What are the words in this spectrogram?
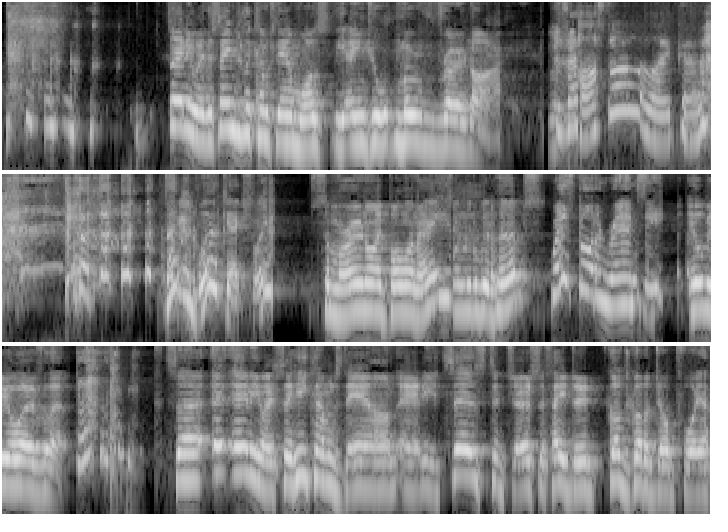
so anyway, this angel that comes down was the angel Moroni. Is that pasta? Like, uh... That would work, actually. Some Moroni bolognese, a little bit of herbs. where's Gordon Ramsay? He'll be all over that. so anyway, so he comes down and he says to Joseph, "Hey, dude, God's got a job for you.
